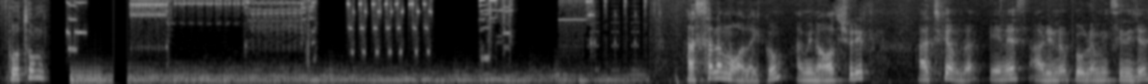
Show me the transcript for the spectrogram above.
প্রথম আসসালামু আলাইকুম, আমি নওয়াজ শরীফ। আজকে আমরা এনএস আর্ডিনো প্রোগ্রামিং সিরিজের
